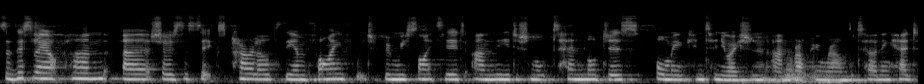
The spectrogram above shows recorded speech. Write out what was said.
So this layout plan uh, shows the six parallel to the M5, which have been recited, and the additional 10 lodges forming a continuation and wrapping around the turning head.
